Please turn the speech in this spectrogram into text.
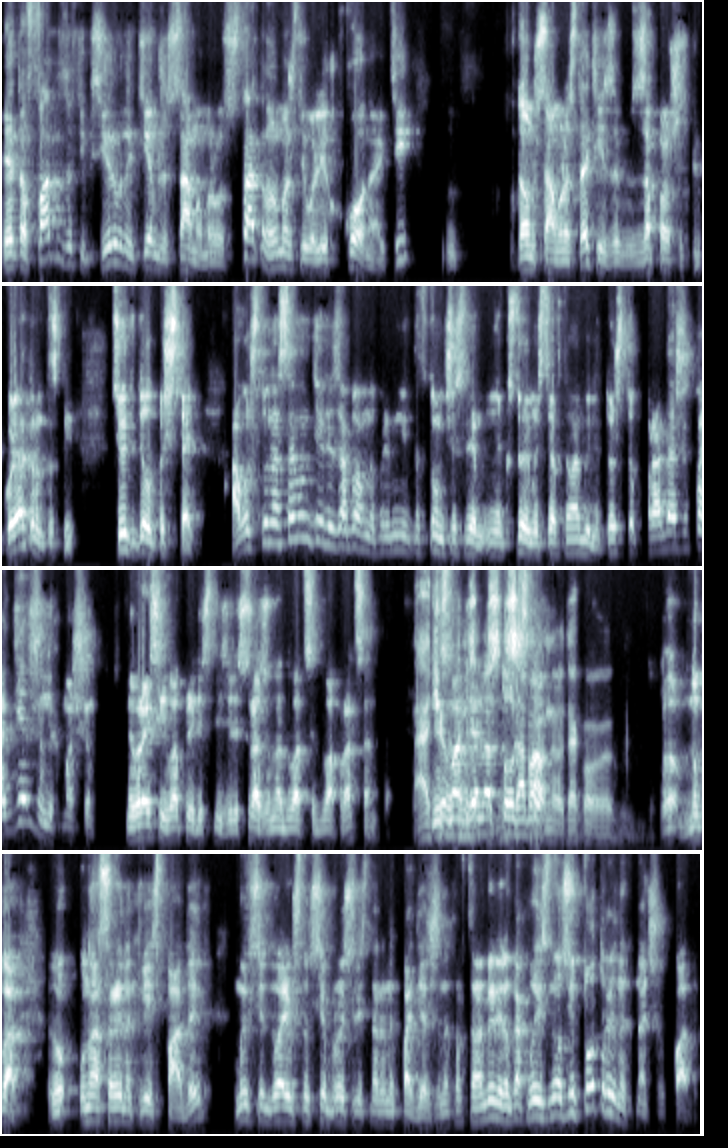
Это факт, зафиксированный тем же самым Росстатом. Вы можете его легко найти в том же самом Росстате, запавшись калькулятором, так сказать, все это дело посчитать. А вот что на самом деле забавно применительно в том числе к стоимости автомобиля, то что продажи поддержанных машин в России в апреле снизились сразу на 22%. А Несмотря на то, забавного что... такого? Э, ну как, ну, у нас рынок весь падает, мы все говорим, что все бросились на рынок поддержанных автомобилей, но, как выяснилось, и тот рынок начал падать.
